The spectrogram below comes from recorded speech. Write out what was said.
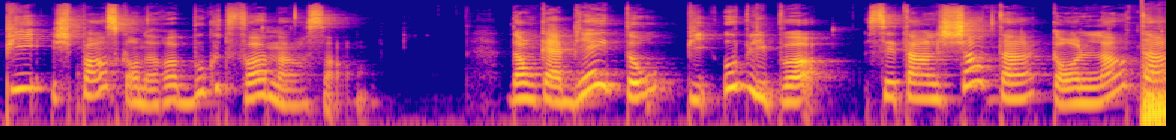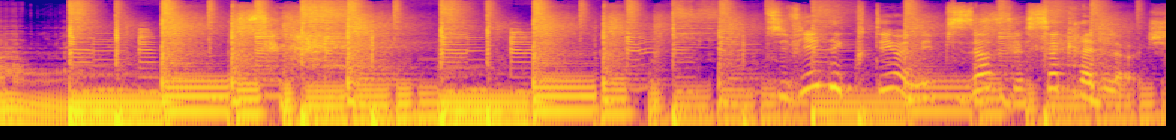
puis je pense qu'on aura beaucoup de fun ensemble. Donc à bientôt, puis oublie pas, c'est en le chantant qu'on l'entend. Tu viens d'écouter un épisode de Secret de Lodge.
